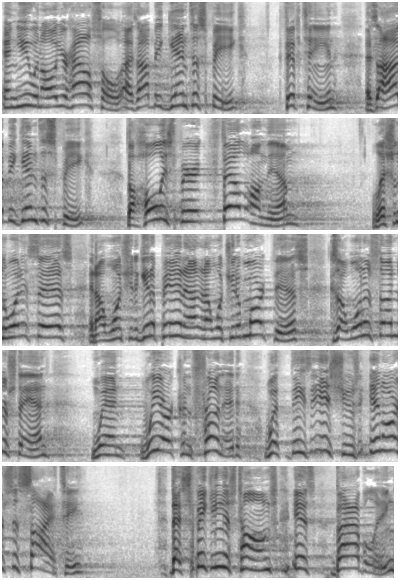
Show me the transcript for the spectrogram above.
and you and all your household. As I begin to speak, 15, as I begin to speak, the Holy Spirit fell on them. Listen to what it says, and I want you to get a pen out and I want you to mark this because I want us to understand when we are confronted with these issues in our society, that speaking as tongues is babbling,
